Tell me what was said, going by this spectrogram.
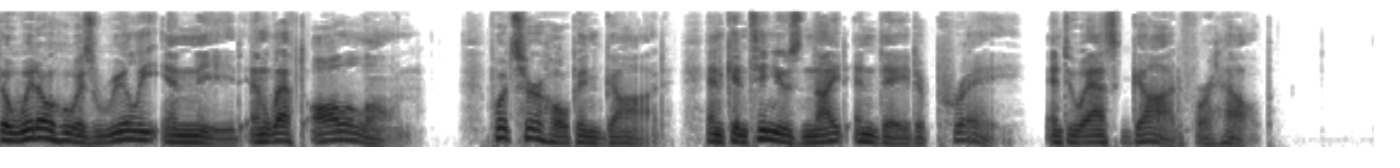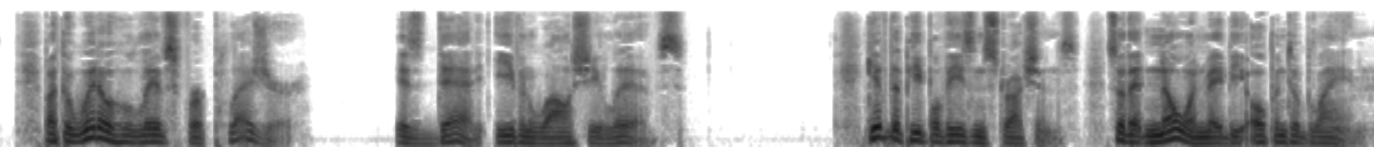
The widow who is really in need and left all alone puts her hope in god and continues night and day to pray and to ask god for help. But the widow who lives for pleasure is dead even while she lives. Give the people these instructions so that no one may be open to blame.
